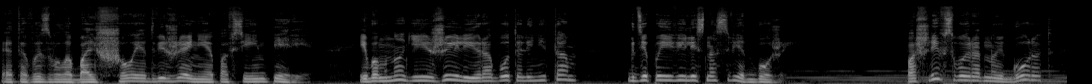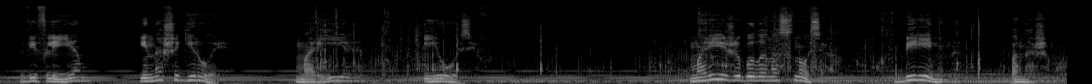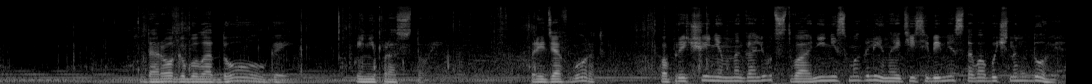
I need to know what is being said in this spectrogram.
Это вызвало большое движение по всей империи, ибо многие жили и работали не там, где появились на свет Божий. Пошли в свой родной город, Вифлеем, и наши герои – Мария и Иосиф. Мария же была на сносях, беременна по-нашему. Дорога была долгой и непростой. Придя в город, по причине многолюдства они не смогли найти себе место в обычном доме,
